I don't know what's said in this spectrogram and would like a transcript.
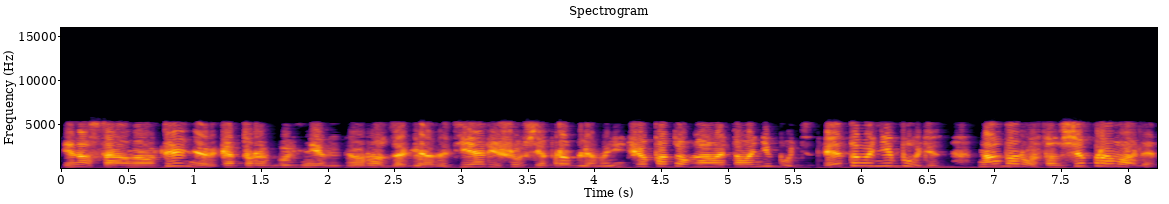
иностранного тренера, который будет мне в рот заглядывать, я решу все проблемы. Ничего подобного этого не будет. Этого не будет. Наоборот, он все провалит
